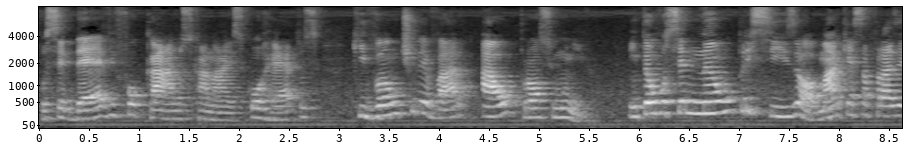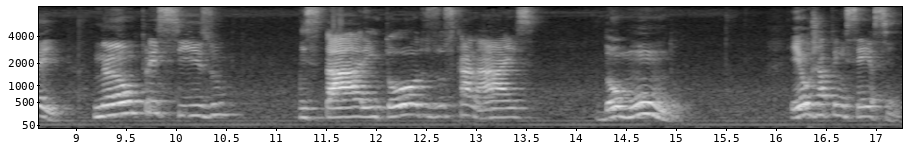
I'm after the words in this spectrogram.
você deve focar nos canais corretos que vão te levar ao próximo nível. Então você não precisa, ó, marque essa frase aí não preciso estar em todos os canais do mundo. Eu já pensei assim.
